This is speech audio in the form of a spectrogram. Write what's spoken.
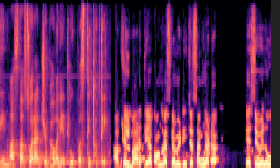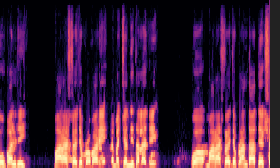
तीन वाजता स्वराज्य भवन येथे उपस्थित होते. अखिल भारतीय काँग्रेस कमिटीचे संघटक के सी वेणुगोपालजी महाराष्ट्राचे प्रभारी रमेश चन्नीथलाजी व महाराष्ट्राचे प्रांताध्यक्ष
